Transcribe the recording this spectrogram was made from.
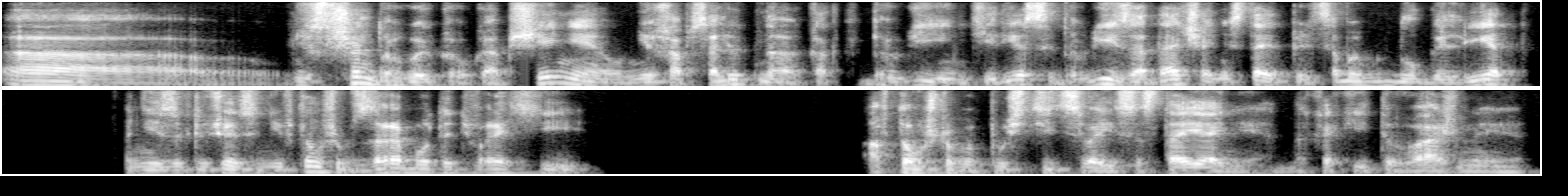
А, у них совершенно другой круг общения, у них абсолютно как-то другие интересы, другие задачи, они ставят перед собой много лет. Они заключаются не в том, чтобы заработать в России, а в том, чтобы пустить свои состояния на какие-то важные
